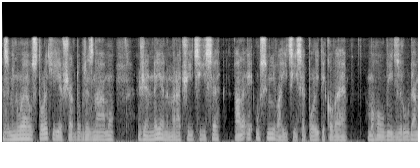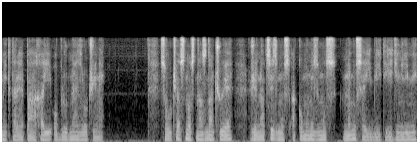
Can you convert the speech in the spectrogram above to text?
Z minulého století je však dobře známo, že nejen mračící se, ale i usmívající se politikové mohou být zrůdami, které páchají obludné zločiny. Současnost naznačuje, že nacismus a komunismus nemusí být jedinými,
